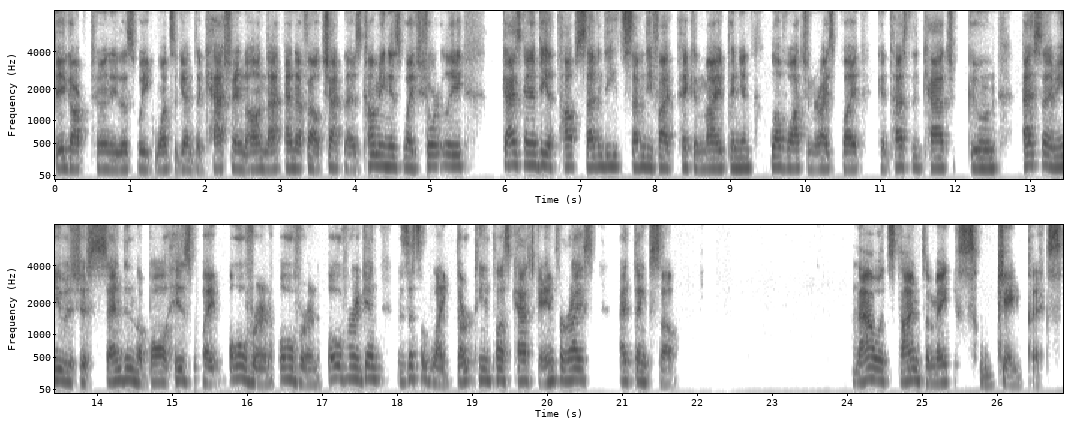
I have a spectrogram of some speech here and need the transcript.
big opportunity this week once again to cash in on that NFL check that is coming his way shortly. Guy's going to be a top 70, 75 pick, in my opinion. Love watching Rice play. Contested catch, goon. SMU was just sending the ball his way over and over and over again. Is this a like 13 plus catch game for Rice? I think so. Now it's time to make some game picks.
